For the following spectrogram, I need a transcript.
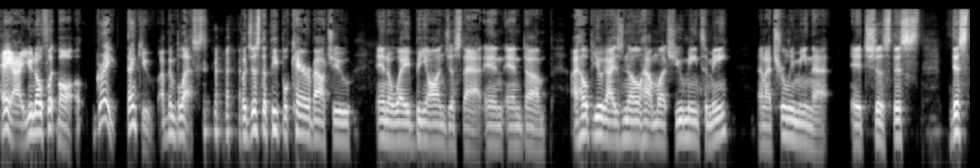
hey, I, you know football. Oh, Great, thank you. I've been blessed. but just the people care about you in a way beyond just that. And and um, I hope you guys know how much you mean to me and I truly mean that. It's just this this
